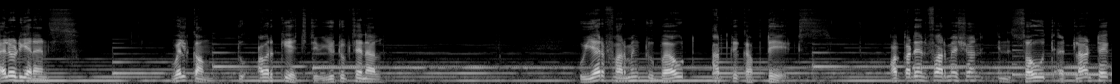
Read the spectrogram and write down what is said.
Hello dear friends, welcome to our KHTV YouTube channel. We are farming to about earthquake updates, occurred information in South Atlantic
